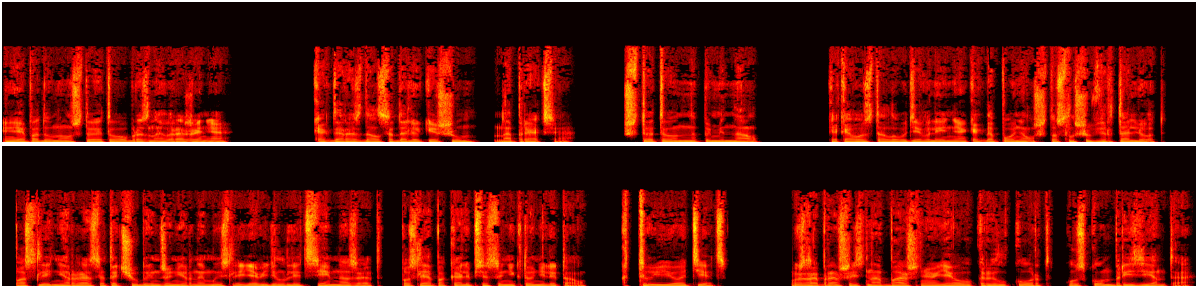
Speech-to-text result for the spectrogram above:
я подумал, что это образное выражение. Когда раздался далекий шум, напрягся. Что-то он напоминал, Каково стало удивление, когда понял, что слышу вертолет. Последний раз это чудо инженерной мысли я видел лет семь назад. После апокалипсиса никто не летал. Кто ее отец? Взобравшись на башню, я укрыл корт куском брезента.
